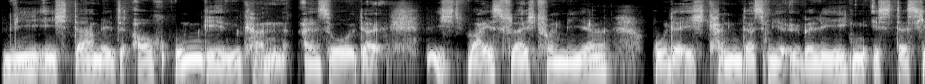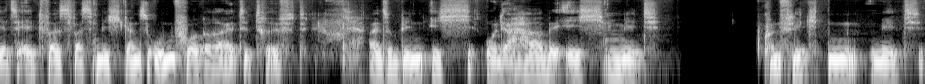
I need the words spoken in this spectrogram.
wie ich damit auch umgehen kann. Also da, ich weiß vielleicht von mir oder ich kann das mir überlegen, ist das jetzt etwas, was mich ganz unvorbereitet trifft? Also bin ich oder habe ich mit Konflikten, mit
